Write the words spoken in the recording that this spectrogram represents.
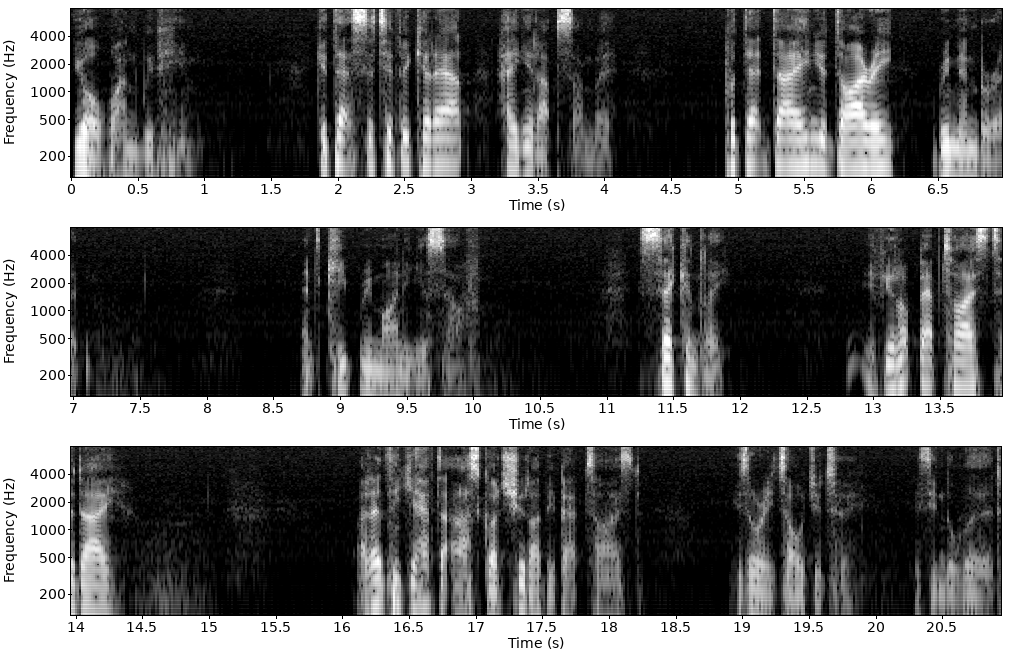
You are one with Him. Get that certificate out, hang it up somewhere. Put that day in your diary, remember it, and keep reminding yourself. Secondly, if you're not baptized today, I don't think you have to ask God, should I be baptized? He's already told you to. It's in the Word,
